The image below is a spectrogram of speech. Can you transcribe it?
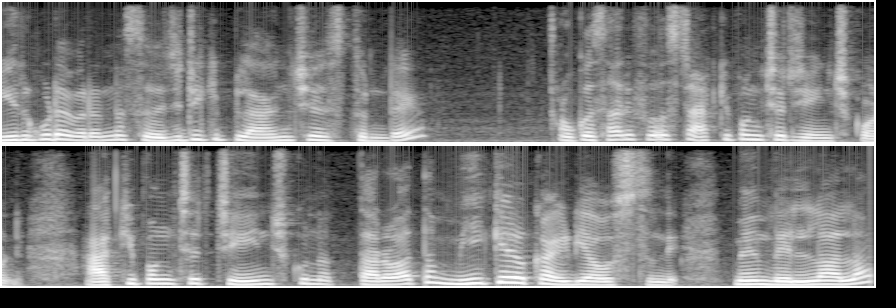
మీరు కూడా ఎవరైనా సర్జరీకి ప్లాన్ చేసి చేస్తుంటే ఒకసారి ఫస్ట్ యాక్యుపంక్చర్ చేయించుకోండి. యాక్యుపంక్చర్ చేయించుకున్న తర్వాత మీకే ఒక ఐడియా వస్తుంది. మేము వెళ్ళాలా?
